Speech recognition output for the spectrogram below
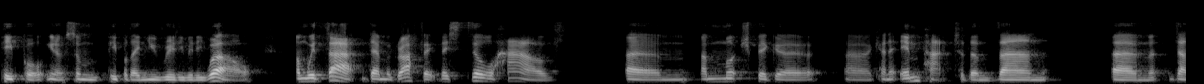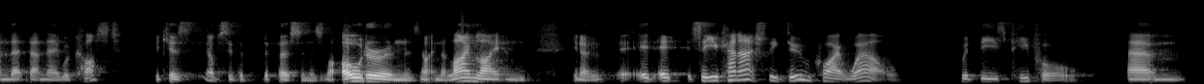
people, you know, some people they knew really, really well. And with that demographic, they still have um, a much bigger uh, kind of impact to them than um, than that than they would cost because obviously the, the person is a lot older and is not in the limelight and you know it, it so you can actually do quite well with these people um,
